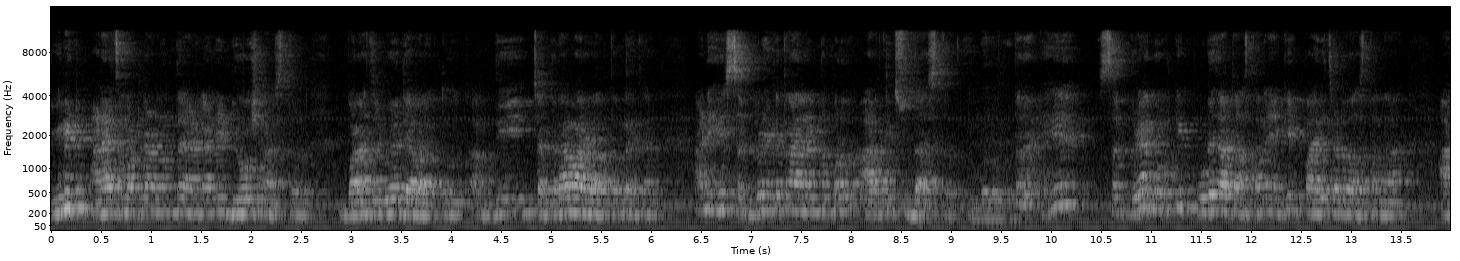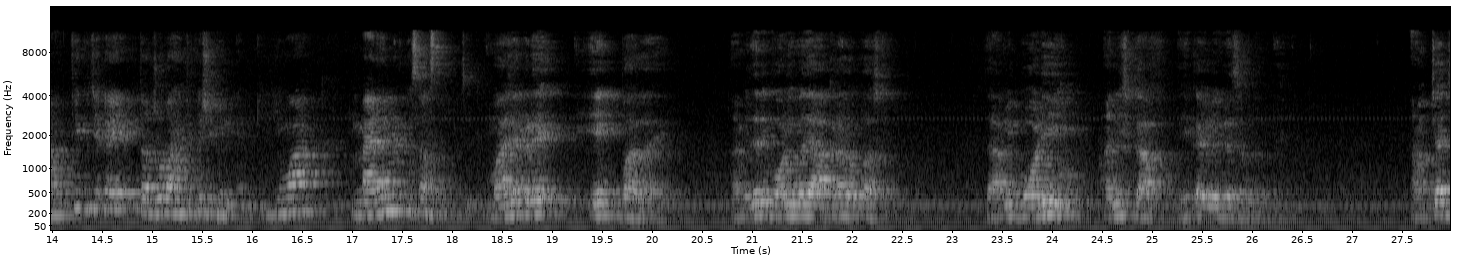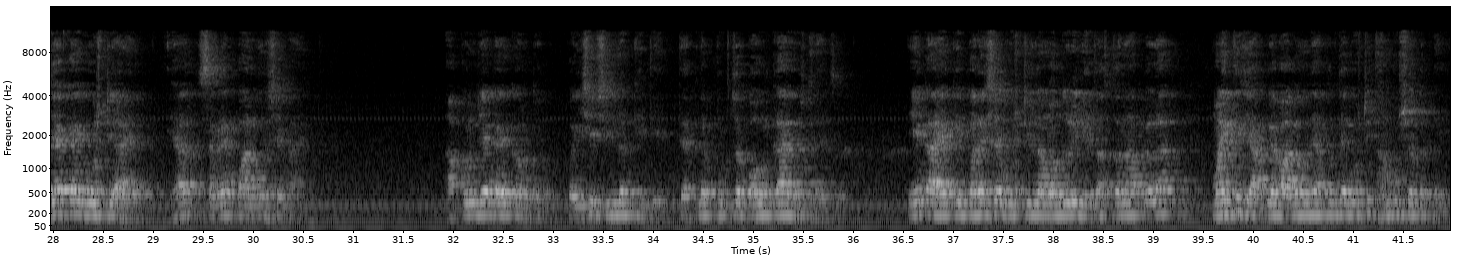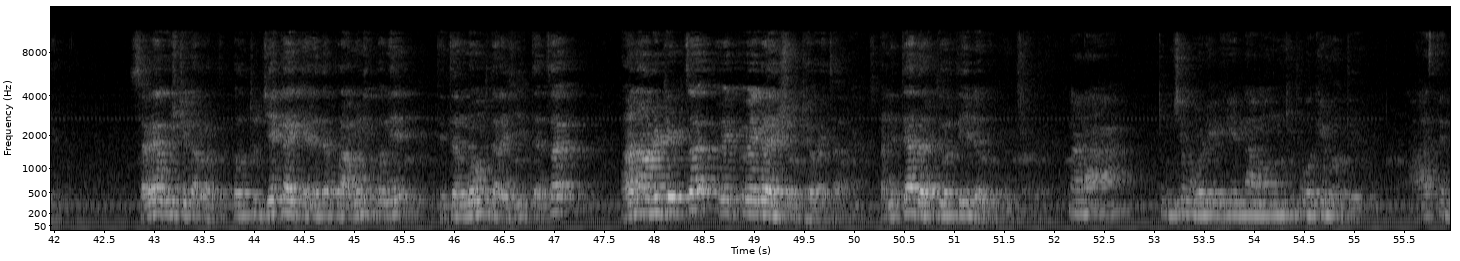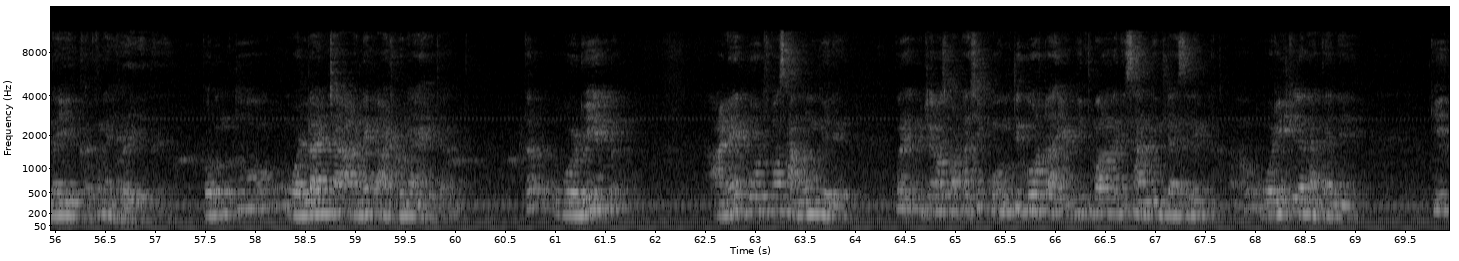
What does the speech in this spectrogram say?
युनिट आणायचं म्हटल्यानंतर या ठिकाणी डिवोशन असतं. बराच वेळ द्यावा लागतो. अगदी चक्रा मारावं लागतात नाही का? आणि हे सगळं एकत्र आल्यानंतर परत आर्थिक सुद्धा असतं. बरोबर. तर हे सगळ्या गोष्टी पुढे जात असताना एक एक पायरी चढत असताना आर्थिक जे काही तडजोड आहे ती कशी केली नेमकी? किंवा मॅनेजमेंट कसं असतं? माझ्याकडे एक भाग आहे. आम्ही जरी बॉडीमध्ये अकरा लोक असतो तर आम्ही बॉडी आणि स्टाफ हे काही वेगळं समजत नाही. आमच्या ज्या काही गोष्टी आहेत ह्या सगळ्या पारदर्शक आहेत. आपण ज्या काही करतो पैसे शिल्लक किती त्यातलं त्यातनं पुढचं पाऊल काय उचलायचं? एक आहे की बऱ्याचशा गोष्टींना मंजुरी घेत असताना आपल्याला माहितीच आहे आपल्या भागामध्ये आपण त्या गोष्टी थांबू शकत नाही. सगळ्या गोष्टी कराव्या लागतात. परंतु जे काही केलं त्या प्रामाणिकपणे तिथं नोंद करायची त्याचा अनऑडिटेडचा वेग वेगळा हिशोब ठेवायचा. आणि त्या धर्तीवरती डेव्हलपमेंट तुमचे वडील हे नामांकित वकील होते. आज ते नाही खरं नाही. परंतु वडिलांच्या अनेक आठवणी आहेत तर वडील अनेक गोष्ट तुम्हाला सांगून गेले. पण एक विचारायचं वाटतं अशी कोणती गोष्ट आहे की तुम्हाला त्यांनी सांगितली असेल? एक वडील केल्या नात्याने की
